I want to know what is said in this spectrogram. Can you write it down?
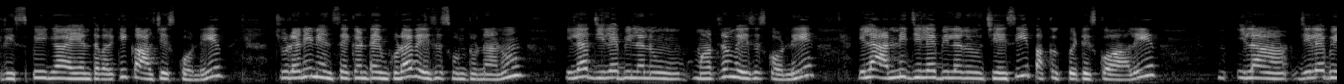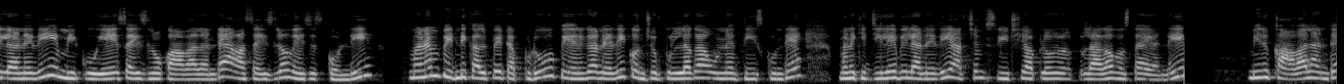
క్రిస్పీగా అయ్యేంత వరకు కాల్ చేసుకోండి. చూడండి నేను సెకండ్ టైం కూడా వేసేసుకుంటున్నాను. ఇలా జిలేబీలను మాత్రం వేసేసుకోండి. ఇలా అన్ని జిలేబీలను చేసి పక్కకు పెట్టేసుకోవాలి. ఇలా జిలేబీలు అనేది మీకు ఏ సైజులో కావాలంటే ఆ సైజులో వేసేసుకోండి. మనం పిండి కలిపేటప్పుడు పెరుగు అనేది కొంచెం పుల్లగా ఉన్నది తీసుకుంటే మనకి జిలేబీలు అనేది అచ్చం స్వీట్ షాప్లో లాగా వస్తాయండి. మీరు కావాలంటే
